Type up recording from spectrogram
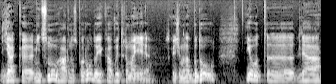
як е, міцну, гарну споруду, яка витримає, скажімо, надбудову. І от е, для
